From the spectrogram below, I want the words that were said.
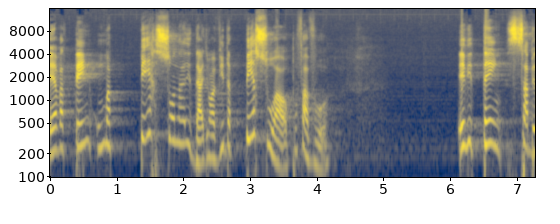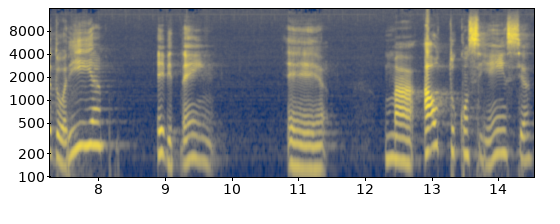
ela tem uma personalidade, uma vida pessoal, por favor. Ele tem sabedoria, ele tem é, uma autoconsciência,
